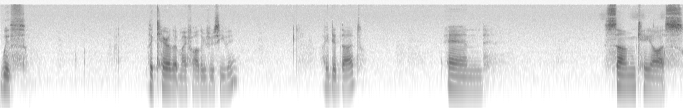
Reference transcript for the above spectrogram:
with the care that my father's receiving. I did that. And some chaos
